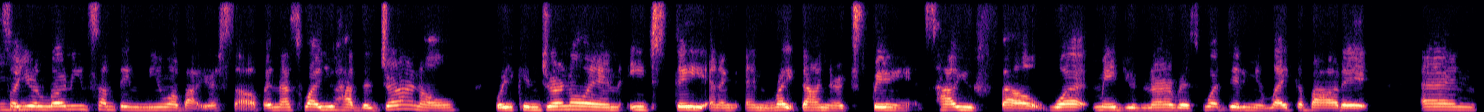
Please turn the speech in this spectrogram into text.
Mm-hmm. So you're learning something new about yourself. And that's why you have the journal where you can journal in each day and, and write down your experience, how you felt, what made you nervous, what didn't you like about it. And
